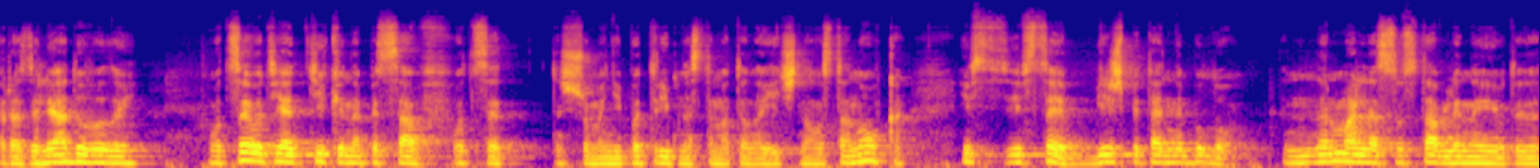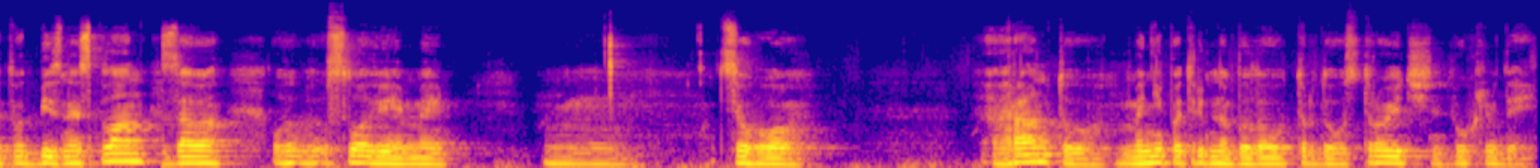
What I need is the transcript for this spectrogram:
розглядували. Оце от я тільки написав, оце, що мені потрібна стоматологічна установка, і все, більш питань не було. Нормально составлений от этот от бізнес-план за условиями цього гранту. Мені потрібно було трудоустроїти двох людей.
